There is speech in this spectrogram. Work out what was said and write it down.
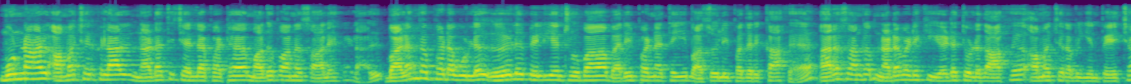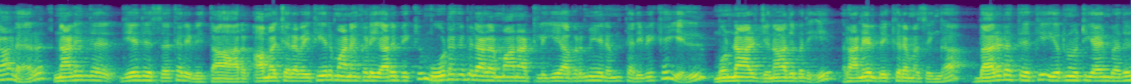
முன்னாள் அமைச்சர்களால் நடத்தி செல்லப்பட்ட மதுபான சாலைகளால் வழங்கப்பட உள்ள ஏழு பில்லியன் ரூபாய் வரி பணத்தை வசூலிப்பதற்காக அரசாங்கம் நடவடிக்கை எடுத்துள்ளதாக அமைச்சரவையின் பேச்சாளர் நலிந்த ஜேதேச தெரிவித்தார். அமைச்சரவை தீர்மானங்களை அறிவிக்கும் ஊடகவியலாளர் மாநாட்டிலேயே அவர் மேலும் தெரிவிக்கையில் முன்னாள் ஜனாதிபதி ரணில் விக்ரமசிங்கா வருடத்துக்கு இருநூற்றி ஐம்பது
